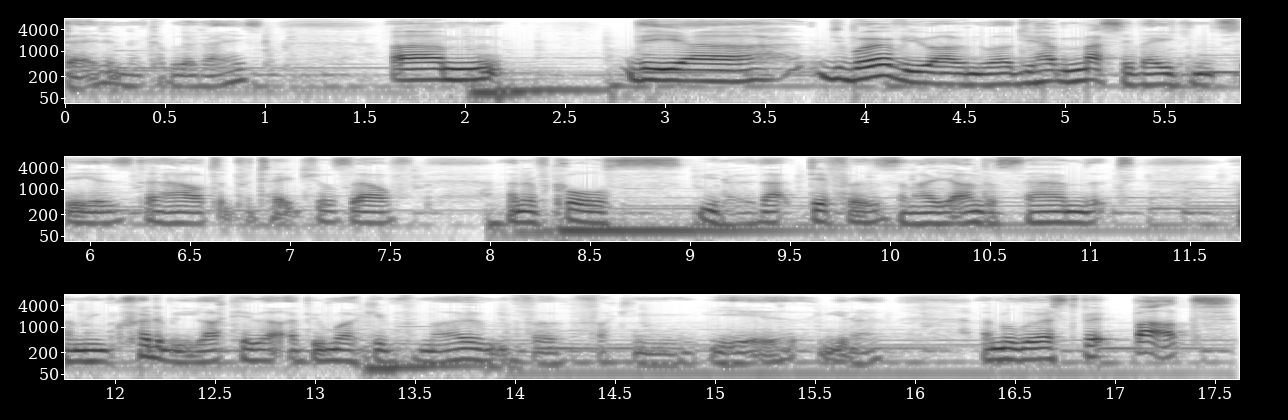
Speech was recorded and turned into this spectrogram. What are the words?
dead in a couple of days. Um, the uh, wherever you are in the world, you have massive agency as to how to protect yourself, and of course, you know that differs. And I understand that I'm incredibly lucky that I've been working from home for fucking years, you know, and all the rest of it. But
